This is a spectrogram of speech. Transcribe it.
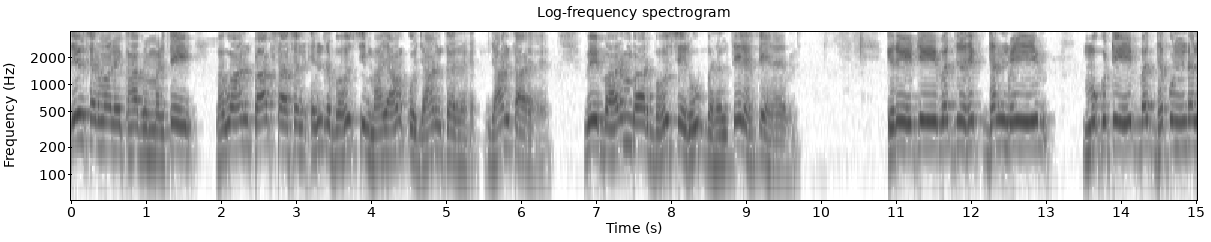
देव शर्मा ने कहा ब्रह्मते भगवान पाक शासन इंद्र बहुत सी मायाओं को जान जानकर जानकार है। वे बारंबार बहुत से रूप बदलते रहते हैं। किरीटी धन्वी मुकुटे बद्ध कुंडल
